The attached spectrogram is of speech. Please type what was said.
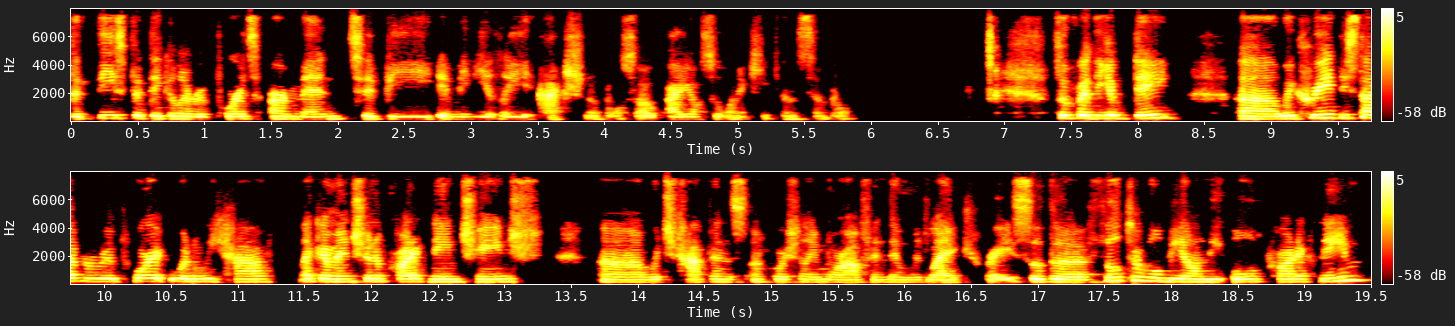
but these particular reports are meant to be immediately actionable. So I also want to keep them simple. So for the update, uh, we create this type of report when we have, like I mentioned, a product name change uh, which happens unfortunately more often than we'd like, right? So the filter will be on the old product name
